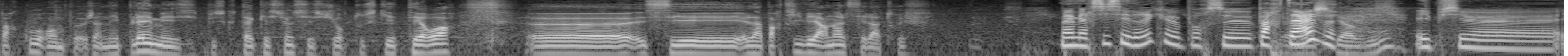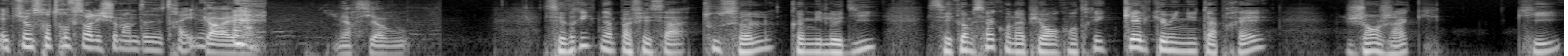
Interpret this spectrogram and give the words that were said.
parcours, j'en ai plein, mais puisque ta question c'est sur tout ce qui est terroir, euh, c'est la partie hivernale, c'est la truffe. Bah, merci Cédric pour ce partage. Merci à vous. Et puis, euh, et puis on se retrouve sur les chemins de trail. Carrément. merci à vous. Cédric n'a pas fait ça tout seul, comme il le dit. C'est comme ça qu'on a pu rencontrer quelques minutes après Jean-Jacques, qui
